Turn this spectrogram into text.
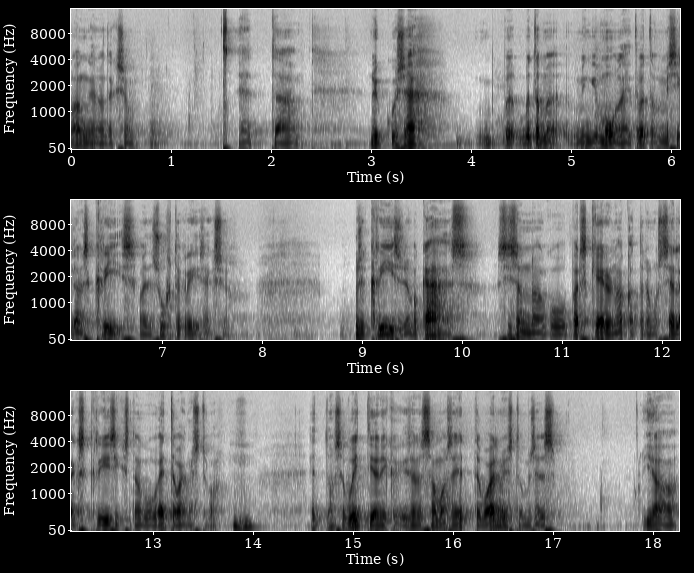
langenud, eks ju. et äh, nüüd, kui see, võtame mingi muu näite, võtame mis iganes kriis, ma ei tea, suhtekriis, eks ju. kui see kriis on juba käes siis on nagu päris keeruline hakata nagu selleks kriisiks nagu ette valmistuma mm. -hmm. et noh, see võti on ikkagi selles samas ettevalmistumises ja,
